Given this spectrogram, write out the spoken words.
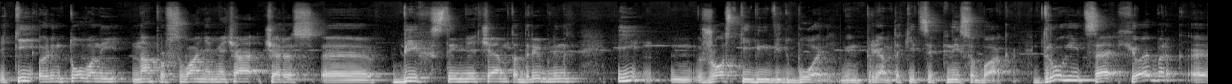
який орієнтований на просування м'яча через е, біг з тим м'ячем та дриблінг. І жорсткий він відборі. Він прям такий цепний собака. Другий це Хьойберг. Е,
